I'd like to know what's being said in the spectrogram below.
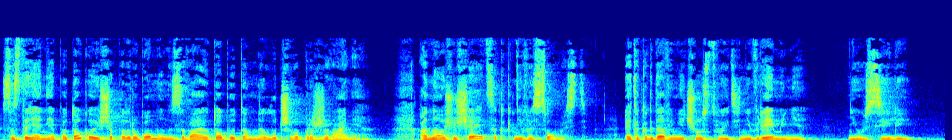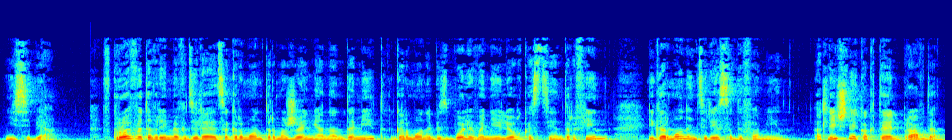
Состояние потока еще по-другому называют опытом наилучшего проживания. Оно ощущается как невесомость. Это когда вы не чувствуете ни времени, ни усилий, ни себя. В кровь в это время выделяется гормон торможения анандамид, гормон обезболивания и легкости эндорфин и гормон интереса дофамин. Отличный коктейль, правда?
